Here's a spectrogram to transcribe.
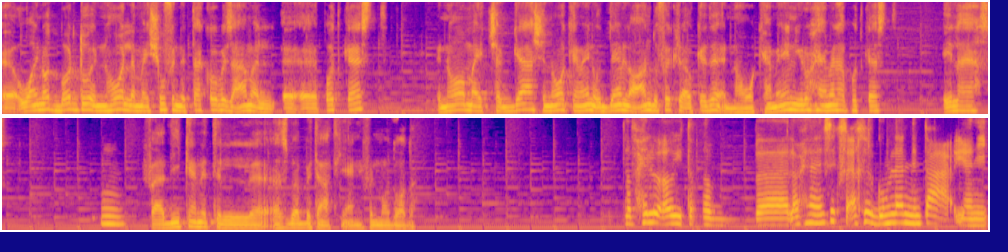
why not برضو إن هو لما يشوف إن بتاع كوبز عمل بودكاست إن هو ما يتشجعش إن هو كمان قدام لو عنده فكرة أو كده إن هو كمان يروح يعملها بودكاست إيه اللي هيحصل؟ مم. فدي كانت الأسباب بتاعتي يعني في الموضوع ده طب حلو قوي طب آه، لو إحنا نمسك في آخر جملة إن أنت ع- يعني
